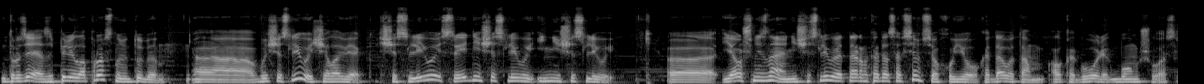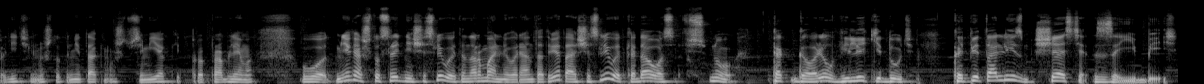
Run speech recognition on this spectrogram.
Друзья, я запилил опрос на ютубе. А, вы счастливый человек? Счастливый, средний счастливый и несчастливый. Э, я уж не знаю, несчастливый это, наверное, когда совсем все хуево, когда вы там алкоголик, бомж, у вас с родителями что-то не так, может, в семье какие-то проблемы. Вот. Мне кажется, что средний счастливый это нормальный вариант ответа, а счастливый это когда у вас, ну, как говорил великий Дудь, капитализм, счастье, заебись.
